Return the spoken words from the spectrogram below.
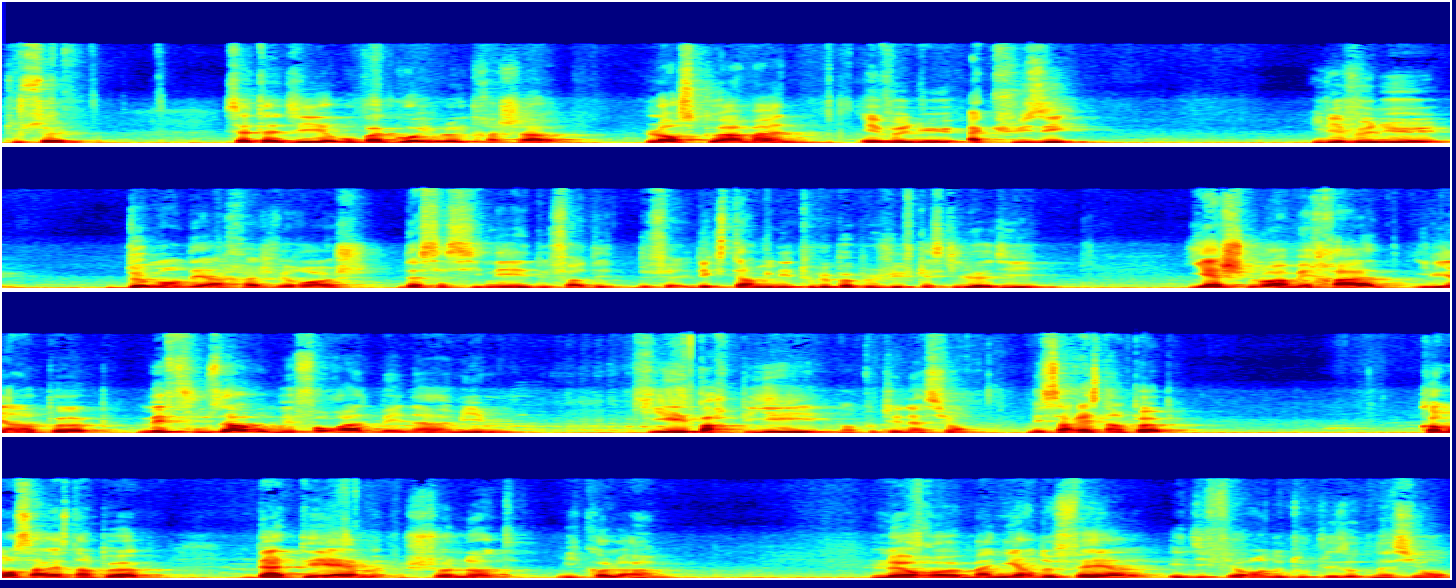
tout seul. C'est-à-dire, ou Bagoim lo lorsque Haman est venu accuser, il est venu demander à Achashverosh d'assassiner, d'exterminer tout le peuple juif, qu'est-ce qu'il lui a dit? Yeshno Amechad, il y a un peuple, Mefuzar ou Meforad Ben qui est éparpillé dans toutes les nations, mais ça reste un peuple. Comment ça reste un peuple? Datem Shonot Mikol Am. Leur euh, manière de faire est différente de toutes les autres nations.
